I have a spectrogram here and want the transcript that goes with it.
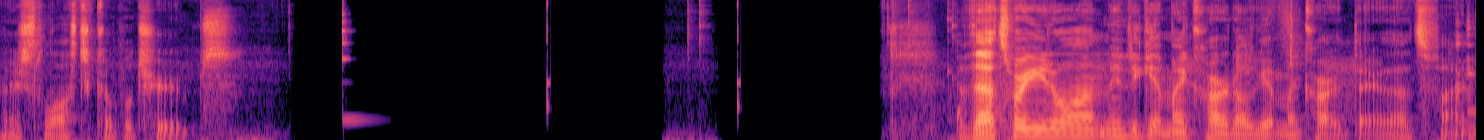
I just lost a couple troops. If that's where you don't want me to get my card, I'll get my card there. That's fine.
